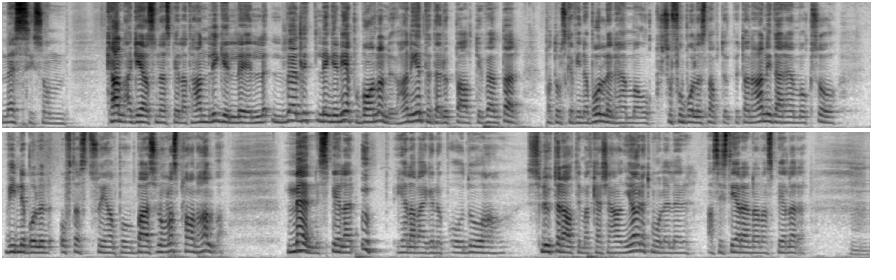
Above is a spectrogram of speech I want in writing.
Messi som kan agera som den här spelare. Han ligger väldigt längre ner på banan nu. Han är inte där uppe alltid och väntar på att de ska vinna bollen hemma och så får bollen snabbt upp. Utan han är där hemma också och vinner bollen. Oftast så är han på Barcelonas planhalva. Men spelar upp hela vägen upp och då slutar det alltid med att kanske han gör ett mål eller assisterar en annan spelare. Mm.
